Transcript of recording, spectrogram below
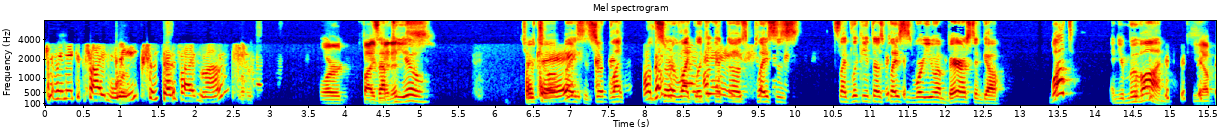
Can we make it five weeks instead of five months? or five It's up to minutes? you. It's your Okay. choice. It's sort of like I'll it's sort of like five looking at those places. It's like looking at those places where you're embarrassed and go, "What?" and you move on. Yep.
